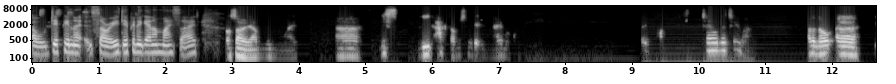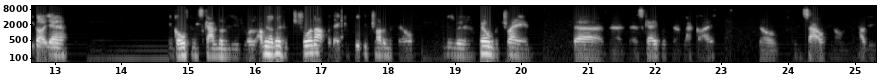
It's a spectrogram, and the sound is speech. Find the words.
Oh, dipping. Sorry, dipping again on my side. Oh, sorry, I'm moving away. Uh, this lead actor, I'm just gonna get his name. Taylor too, man. I don't know. Uh, you got yeah, engulfed in scandal as usual. I mean, I don't know if it's true or not, but they completely trod the film it was a film portraying the, the, the escape of the black guy, you know, south, you know, how they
